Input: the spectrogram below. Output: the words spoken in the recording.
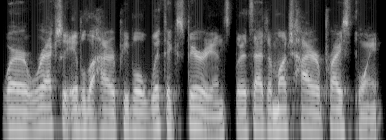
where we're actually able to hire people with experience, but it's at a much higher price point.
